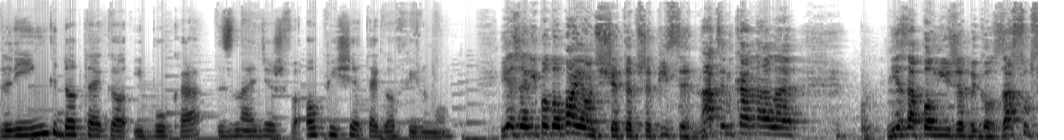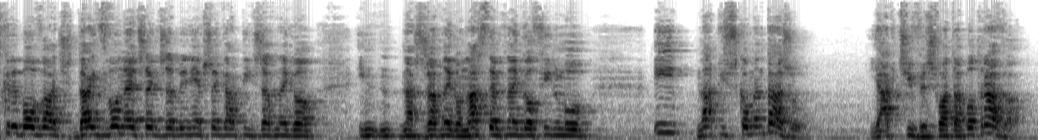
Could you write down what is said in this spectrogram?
Link do tego e-booka znajdziesz w opisie tego filmu. Jeżeli podobają Ci się te przepisy na tym kanale, nie zapomnij, żeby go zasubskrybować, daj dzwoneczek, żeby nie przegapić żadnego, in, żadnego następnego filmu i napisz w komentarzu, jak Ci wyszła ta potrawa.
